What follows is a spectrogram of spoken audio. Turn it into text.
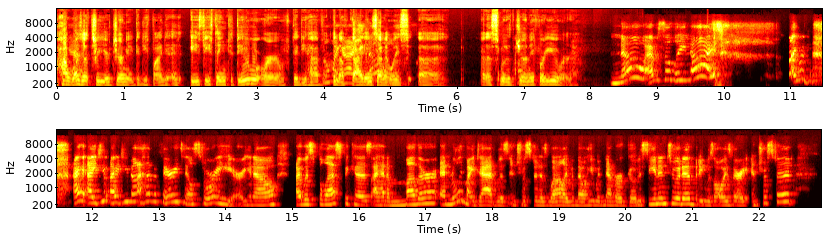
how was it through your journey? Did you find it an easy thing to do or did you have Oh enough gosh, guidance that it was uh, a smooth journey for you or No, absolutely not. I would I, I do I do not have a fairy tale story here, you know. I was blessed because I had a mother and really my dad was interested as well, even though he would never go to see an intuitive, but he was always very interested.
